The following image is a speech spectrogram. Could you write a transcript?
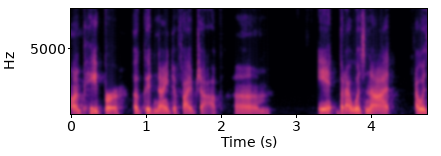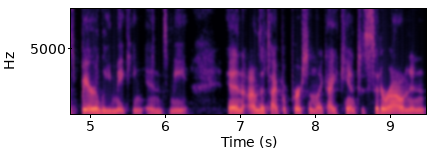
on paper, a good nine to five job. Um, and, but I was not, I was barely making ends meet. And I'm the type of person like I can't just sit around and,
